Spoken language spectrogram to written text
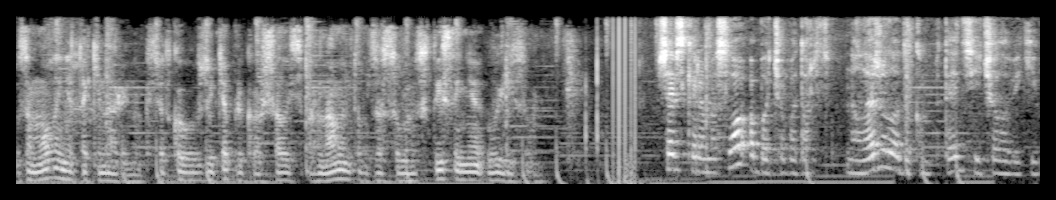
замовлення, так і на ринок. Святкове взуття прикрашались орнаментом, засобом стиснення, вирізування. Шевське ремесло або чоботарство належало до компетенції чоловіків.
